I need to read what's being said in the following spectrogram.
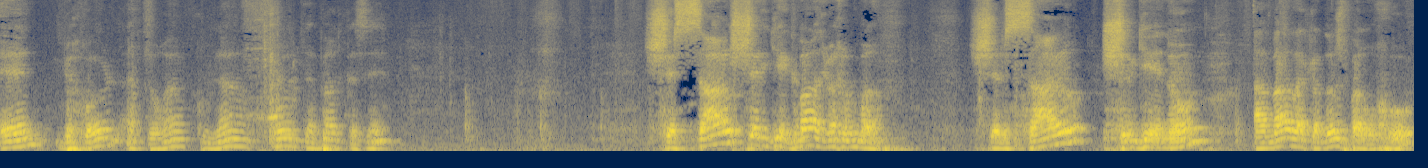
אין בכל התורה כולה עוד דבר כזה ששר של גמרא, אני אומר לכם גמרא, של שר של גיהנום אמר לקדוש ברוך הוא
